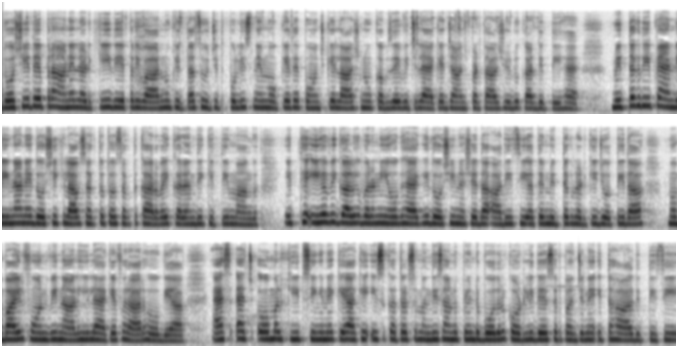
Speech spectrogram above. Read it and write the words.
ਦੋਸ਼ੀ ਦੇ ਭਰਾ ਨੇ ਲੜਕੀ ਦੇ ਪਰਿਵਾਰ ਨੂੰ ਕੀਤਾ ਸੂਚਿਤ। ਪੁਲਿਸ ਨੇ ਮੌਕੇ ਤੇ ਪਹੁੰਚ ਕੇ ਲਾਸ਼ ਨੂੰ ਕਬਜ਼ੇ ਵਿੱਚ ਲੈ ਕੇ ਜਾਂਚ ਪੜਤਾਲ ਸ਼ੁਰੂ ਕਰ ਦਿੱਤੀ ਹੈ। ਮ੍ਰਿਤਕ ਦੀ ਭੈਣ ਰੀਨਾ ਨੇ ਦੋਸ਼ੀ ਖਿਲਾਫ ਸਖਤ ਤੋਂ ਸਖਤ ਕਾਰਵਾਈ ਕਰਨ ਦੀ ਕੀਤੀ ਮੰਗ। ਇੱਥੇ ਇਹ ਵੀ ਗੱਲ ਵਰਣਯੋਗ ਹੈ ਕਿ ਦੋਸ਼ੀ ਨਸ਼ੇ ਦਾ ਆਦੀ ਸੀ ਅਤੇ ਮ੍ਰਿਤਕ ਲੜਕੀ ਜੋਤੀ ਦਾ ਮੋਬਾਈਲ ਫੋਨ ਵੀ ਨਾਲ ਹੀ ਲੈ ਕੇ ਫਰਾਰ ਹੋ ਗਿਆ। ਐਸਐਚਓ ਮਲਕੀਤ ਸਿੰਘ ਨੇ ਕਿਹਾ ਕਿ ਇਸ ਕਤਲ ਸੰਬੰਧੀ ਸਾਨੂੰ ਪਿੰਡ ਬੋਦਲ ਕੋਟਲੀ ਦੇ ਸਰਪੰਚ ਨੇ ਇਤਲਾਹ ਦਿੱਤੀ ਸੀ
